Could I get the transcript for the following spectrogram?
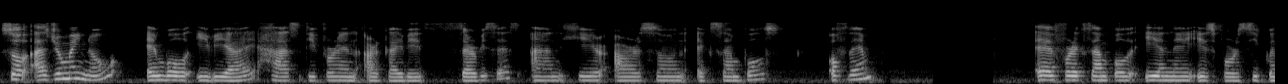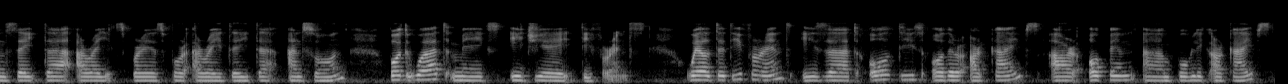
So as you may know, EMBL EBI has different archivist services and here are some examples of them. Uh, for example, ENA is for sequence data, Array Express for array data, and so on. But what makes EGA different? Well, the difference is that all these other archives are open and public archives,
